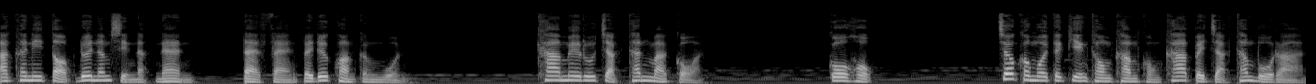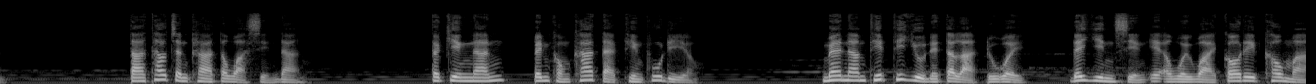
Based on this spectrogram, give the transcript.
อัคนีตอบด้วยน้ำเสียงหนักแน่น แต่แฝงไปด้วยความกังวล ข้าไม่รู้จักท่านมาก่อน โกหก เจ้าขโมยตะเกียงทองคำของข้าไปจากถ้ำโบราณ ตาเท่าจันทราตวาดเสียงดัง ตะเกียงนั้นเป็นของข้าแต่เพียงผู้เดียว แม่น้ำทิพย์ที่อยู่ในตลาดด้วย ได้ยินเสียงเอะอะวยวายก็รีบเข้ามา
